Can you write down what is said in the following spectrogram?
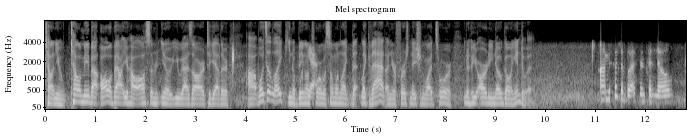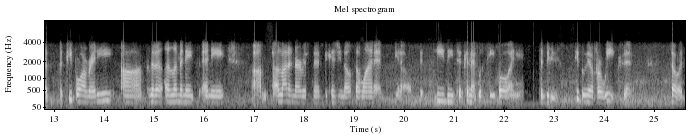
telling you, telling me about all about you, how awesome you know you guys are together. Uh, what's it like, you know, being on yeah. tour with someone like that, like that on your first nationwide tour? You know, who you already know going into it. Um, it's such a blessing to know the, the people already because um, it eliminates any um, a lot of nervousness because you know someone and you know it's easy to connect with people and to be people you know for weeks and so it's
